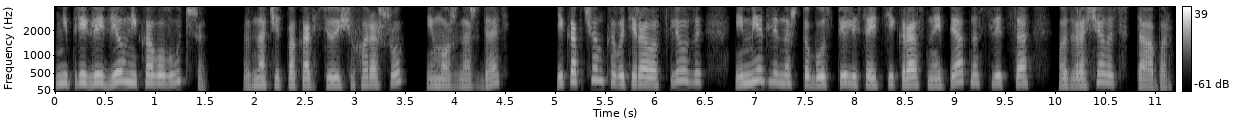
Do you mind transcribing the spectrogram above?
Не приглядел никого лучше. Значит, пока все еще хорошо, и можно ждать. И Копченка вытирала слезы и медленно, чтобы успели сойти красные пятна с лица, возвращалась в табор,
